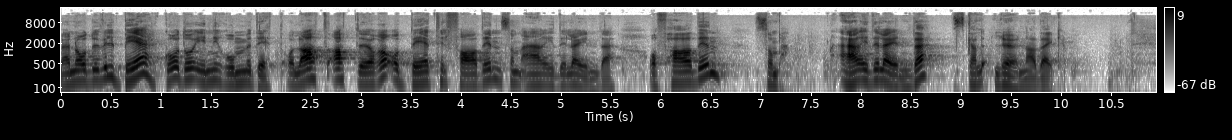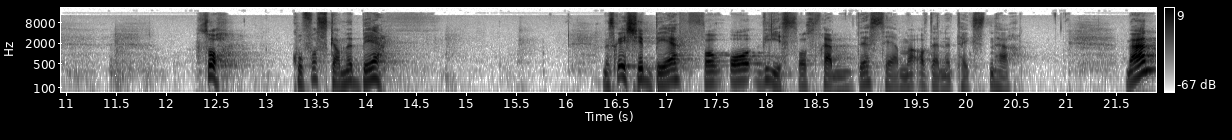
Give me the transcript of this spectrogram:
Men når du vil be, gå da inn i rommet ditt og lat att døra og be til far din som er i det løgnede. Og far din som er i det løgnede, skal lønne deg. Så hvorfor skal vi be? Vi skal ikke be for å vise oss frem. Det ser vi av denne teksten her. Men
